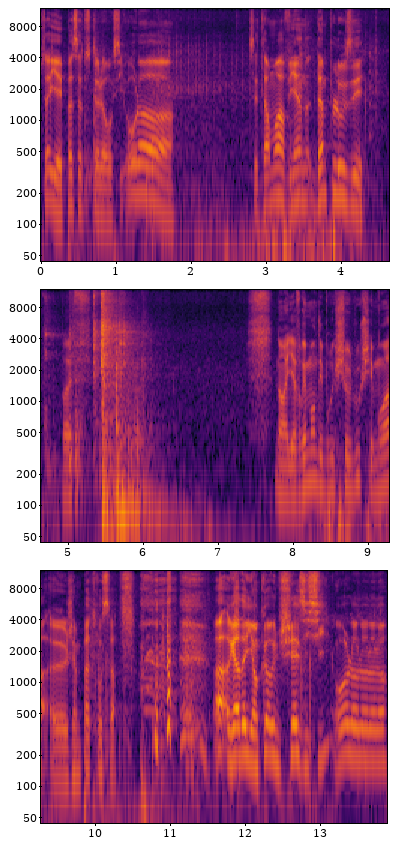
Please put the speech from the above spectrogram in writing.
Ça, il n'y avait pas ça tout à l'heure aussi. Oh là Cette armoire vient d'imploser. Bref. Non, il y a vraiment des bruits chelous chez moi. euh, J'aime pas trop ça. ah, regardez, il y a encore une chaise ici. Oh là là là là.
